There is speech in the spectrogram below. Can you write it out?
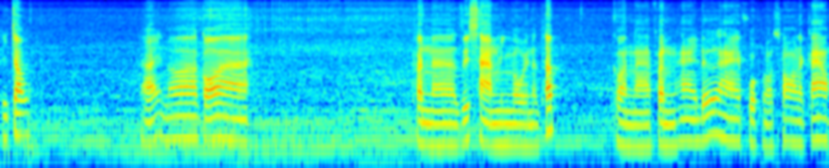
cái chậu. Đấy, nó có phần à, dưới sàn mình ngồi là thấp, còn là phần hai đỡ, hai phuộc lò xo là cao.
